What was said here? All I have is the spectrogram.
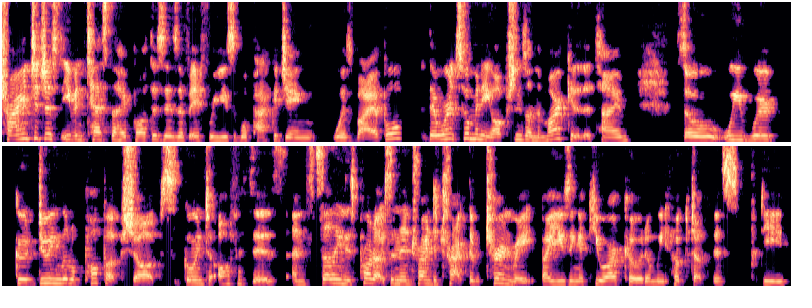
trying to just even test the hypothesis of if reusable packaging was viable. There weren't so many options on the market at the time. So we were doing little pop up shops, going to offices and selling these products, and then trying to track the return rate by using a QR code. And we'd hooked up this pretty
